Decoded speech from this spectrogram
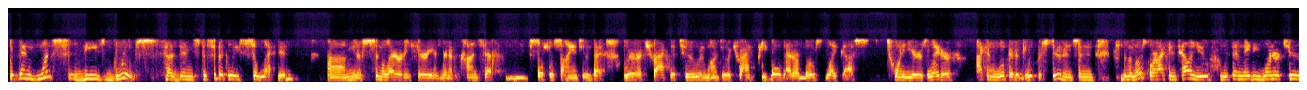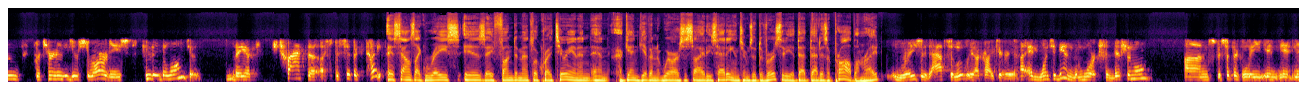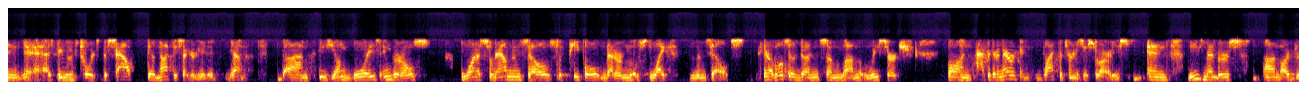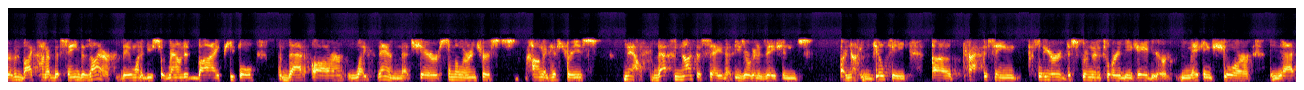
But then once these groups have been specifically selected, um, you know, similarity theory has been a concept in social sciences that we're attracted to and want to attract people that are most like us. 20 years later, I can look at a group of students, and for the most part, I can tell you within maybe one or two fraternities or sororities who they belong to. They attract a, a, specific type. It sounds like race is a fundamental criterion, and, and again, given where our society is heading in terms of diversity, that that is a problem, right? Race is absolutely a criteria, and once again, the more traditional. Um, specifically, in, in, in, as we move towards the South, they're not desegregated. Yeah, um, these young boys and girls want to surround themselves with people that are most like themselves. Know, I've also done some um, research on African American, black fraternities and sororities. And these members um, are driven by kind of the same desire. They want to be surrounded by people that are like them, that share similar interests, common histories. Now, that's not to say that these organizations are not guilty of practicing clear discriminatory behavior, making sure that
